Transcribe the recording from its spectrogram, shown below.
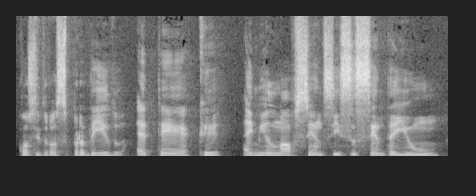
Considerou-se perdido até que, em 1961, Uh,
